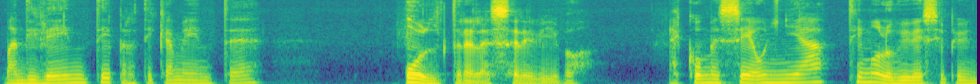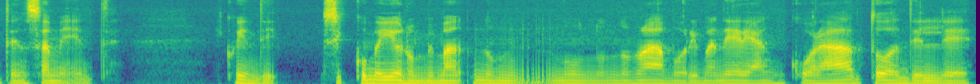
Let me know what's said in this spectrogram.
ma diventi praticamente oltre l'essere vivo. È come se ogni attimo lo vivessi più intensamente. Quindi siccome io non, ma- non, non, non, amo rimanere ancorato a delle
